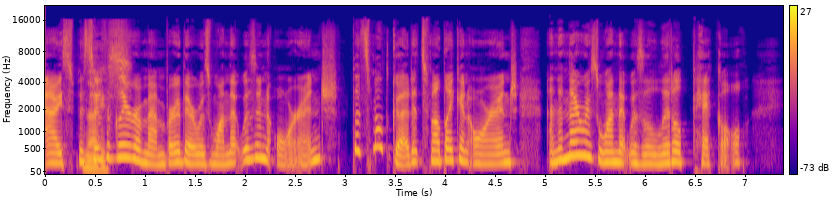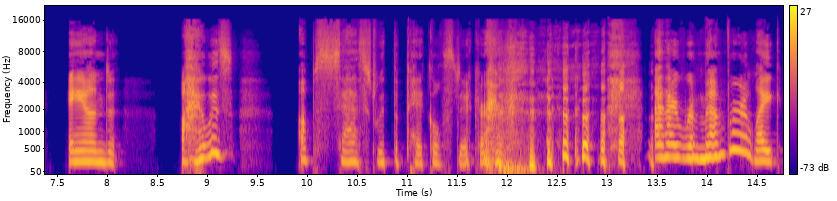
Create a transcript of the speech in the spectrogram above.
I specifically nice. remember there was one that was an orange that smelled good. It smelled like an orange. And then there was one that was a little pickle. And I was obsessed with the pickle sticker. and I remember like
